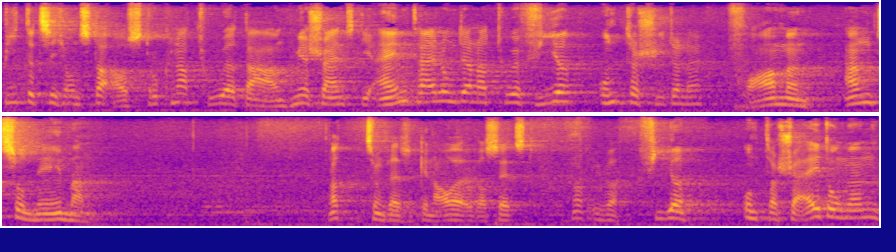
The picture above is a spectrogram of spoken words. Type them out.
bietet sich uns der Ausdruck Natur dar. Und mir scheint die Einteilung der Natur vier unterschiedene Formen anzunehmen. Beziehungsweise genauer übersetzt über vier Unterscheidungen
